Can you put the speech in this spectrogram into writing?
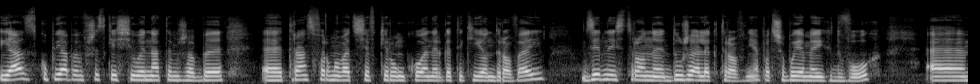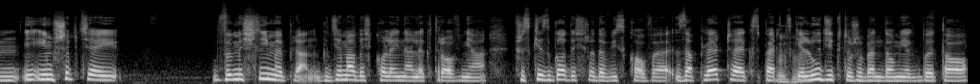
ja skupiłabym wszystkie siły na tym, żeby e, transformować się w kierunku energetyki jądrowej. Z jednej strony duże elektrownie, potrzebujemy ich dwóch. I im szybciej wymyślimy plan, gdzie ma być kolejna elektrownia, wszystkie zgody środowiskowe, zaplecze eksperckie, ludzi, którzy będą jakby to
